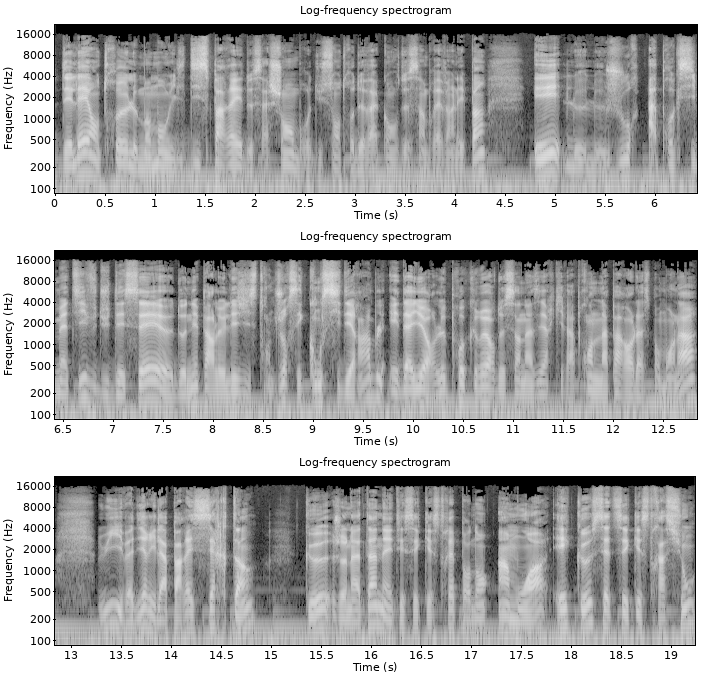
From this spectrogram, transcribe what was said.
délai entre le moment où il disparaît de sa chambre du centre de vacances de Saint-Brévin-les-Pins et le, jour approximatif du décès euh, donné par le légiste. 30 jours, c'est considérable. Et d'ailleurs, le procureur de Saint-Nazaire qui va prendre la parole à ce moment-là, lui, il va dire il apparaît certain que Jonathan a été séquestré pendant un mois et que cette séquestration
